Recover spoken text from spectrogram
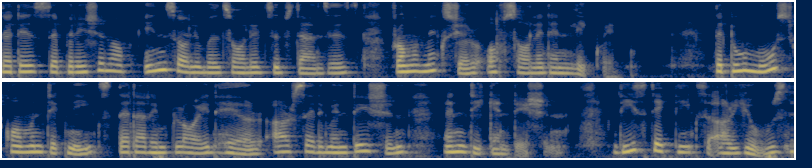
that is separation of insoluble solid substances from a mixture of solid and liquid. The two most common techniques that are employed here are sedimentation and decantation. These techniques are used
